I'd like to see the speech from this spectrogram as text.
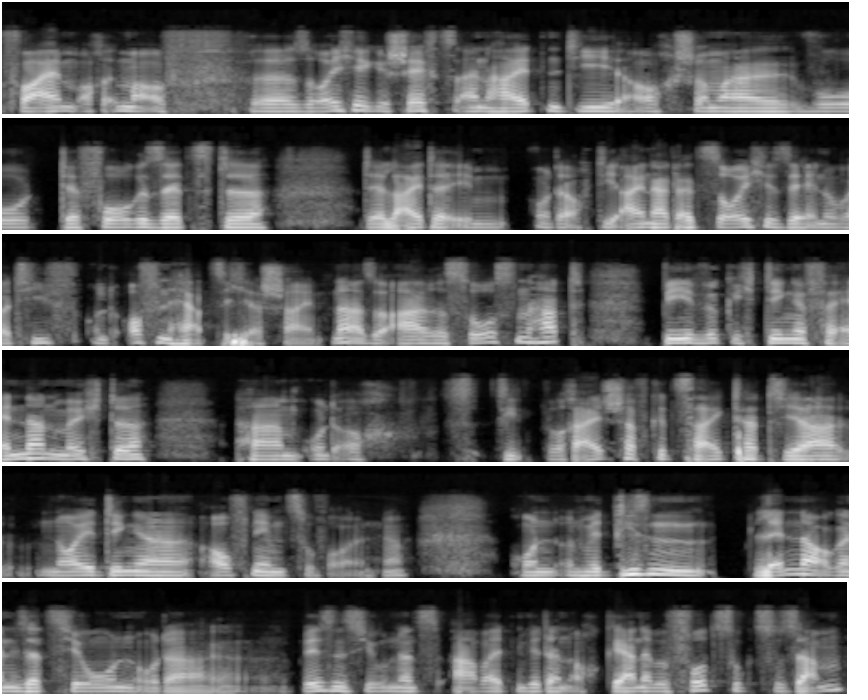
vor allem auch immer auf äh, solche Geschäftseinheiten, die auch schon mal, wo der Vorgesetzte, der Leiter eben oder auch die Einheit als solche sehr innovativ und offenherzig erscheint. Ne? Also A, Ressourcen hat, B, wirklich Dinge verändern möchte ähm, und auch die Bereitschaft gezeigt hat, ja, neue Dinge aufnehmen zu wollen. Ja. Und, und mit diesen Länderorganisationen oder Business Units arbeiten wir dann auch gerne bevorzugt zusammen.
